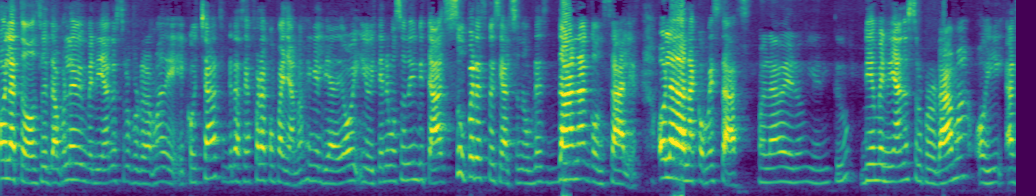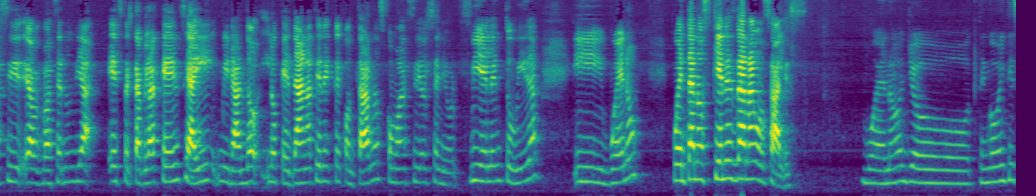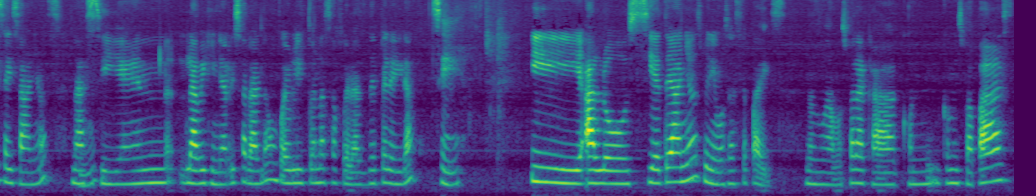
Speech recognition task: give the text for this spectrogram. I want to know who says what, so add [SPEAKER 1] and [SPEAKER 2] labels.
[SPEAKER 1] Hola a todos, les damos la bienvenida a nuestro programa de EcoChat. Gracias por acompañarnos en el día de hoy y hoy tenemos una invitada súper especial. Su nombre es Dana González. Hola Dana, ¿cómo estás?
[SPEAKER 2] Hola Vero, bien, ¿y tú?
[SPEAKER 1] Bienvenida a nuestro programa. Hoy así eh, va a ser un día espectacular. Quédense ahí mirando lo que Dana tiene que contarnos, cómo ha sido el Señor fiel en tu vida. Y bueno, cuéntanos quién es Dana González.
[SPEAKER 2] Bueno, yo tengo 26 años, nací en La Virginia Risaralda, un pueblito en las afueras de Pereira.
[SPEAKER 1] Sí.
[SPEAKER 2] Y a los 7 años vinimos a este país. Nos mudamos para acá con, con mis papás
